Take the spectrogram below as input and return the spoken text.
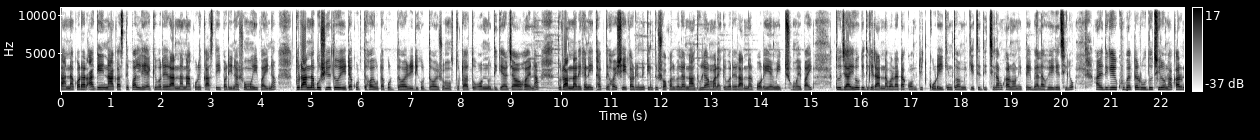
রান্না করার আগে না কাচতে পারলে একেবারে রান্না না করে কাচতেই পারি না, সময়ই পাই না। তো রান্না বসিয়ে তো এটা করতে হয়, ওটা করতে হয় রেডি করতে হয়, সমস্তটা তো অন্যদিকে আর যাওয়া হয় না। তো রান্নার এখানেই থাকতে হয়, সেই কারণে কিন্তু সকালবেলা না ধুলে আমার একেবারে রান্নার পরেই আমি সময় পাই। তো যাই হোক, এদিকে রান্না বাড়াটা কমপ্লিট করেই কিন্তু আমি কেচে দিচ্ছিলাম, কারণ অনেকটাই বেলা হয়ে গেছিল। আর এদিকে খুব একটা রোদও ছিল না, কারণ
